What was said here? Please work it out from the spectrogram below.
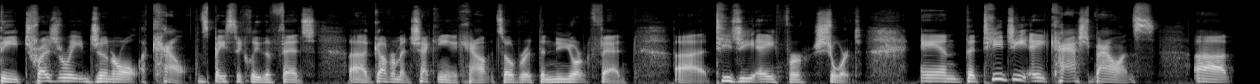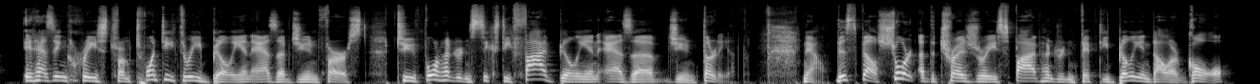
the Treasury General account. That's basically the Fed's uh, government checking account. It's over at the New York Fed, uh, TGA for short. And the TGA cash balance. Uh, it has increased from 23 billion as of June 1st to 465 billion as of June 30th. Now, this fell short of the Treasury's $550 billion goal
